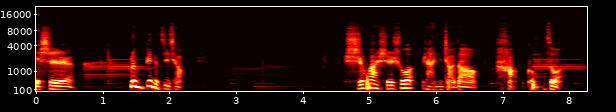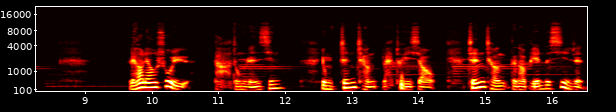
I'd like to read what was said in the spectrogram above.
也是论辩的技巧，实话实说，让你找到。好工作，寥寥数语打动人心，用真诚来推销，真诚得到别人的信任，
